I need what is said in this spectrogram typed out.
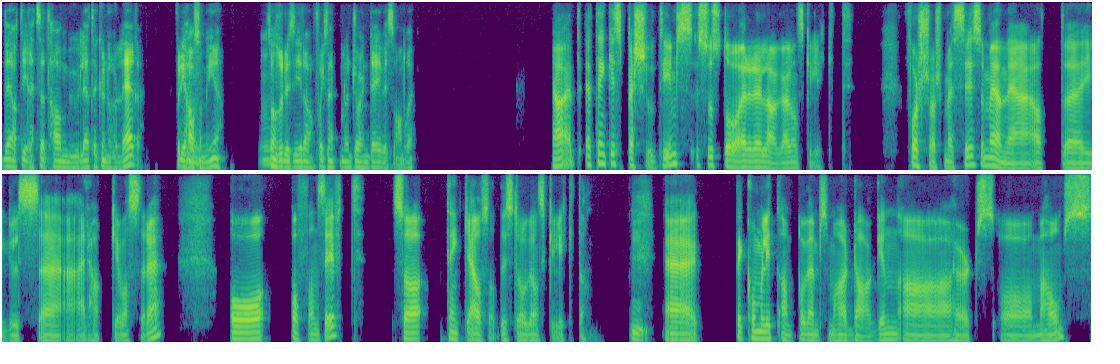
det er at de rett og slett har mulighet til å kunne rullere, for de har så Mm. mye. Mm. Sånn som du sier da, eksempel med John Davis og andre. Ja, jeg, jeg tenker special teams så står laga ganske likt. Forsvarsmessig så mener jeg at eh, Eagles eh, er hakket hvassere. Og offensivt så tenker jeg også at de står ganske likt, da. Mm. Eh, det kommer litt an på hvem som har dagen av Hurts og Mahomes.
